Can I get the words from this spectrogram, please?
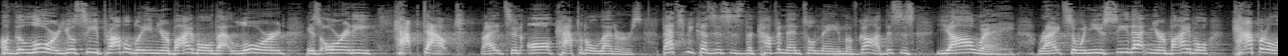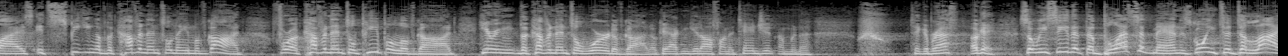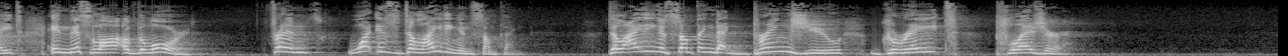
of the Lord. You'll see probably in your Bible that Lord is already capped out, right? It's in all capital letters. That's because this is the covenantal name of God. This is Yahweh, right? So when you see that in your Bible capitalize, it's speaking of the covenantal name of God. For a covenantal people of God, hearing the covenantal word of God. Okay, I can get off on a tangent. I'm going to Take a breath. Okay, so we see that the blessed man is going to delight in this law of the Lord. Friends, what is delighting in something? Delighting is something that brings you great pleasure.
